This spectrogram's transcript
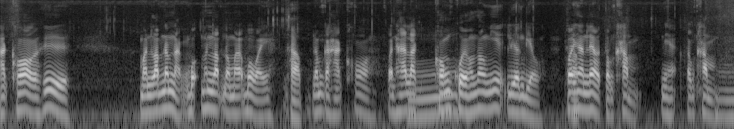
หักข้อก็คือ มันรับน้ำหนักบ่มันรับน้ำหนักบ่ไหวครับน้ำกระหักข้อปัญหาหลักอืม ของกล้วยหอมทองนี้เรื่องเดียว เพราะฉะนั้นแล้วต้องค้ำเนี่ยต้องค้อืม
